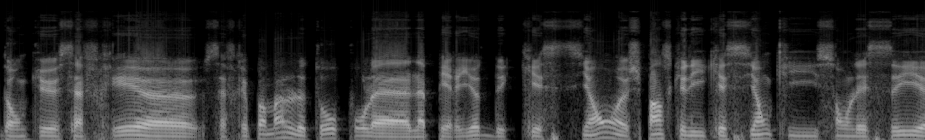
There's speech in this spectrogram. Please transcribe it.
Donc, euh, ça ferait euh, ça ferait pas mal le tour pour la, période de questions. Euh, je pense que les questions qui sont laissées,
